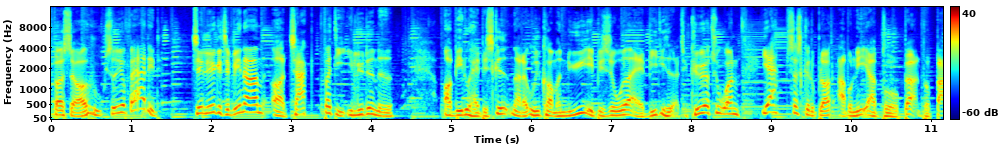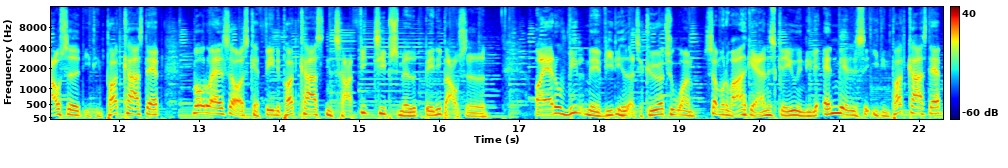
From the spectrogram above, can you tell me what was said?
For så er huset jo færdigt. Tillykke til vinderen, og tak fordi I lyttede med. Og vil du have besked, når der udkommer nye episoder af Vittigheder til køreturen, ja, så skal du blot abonnere på Børn på bagsædet i din podcast-app, hvor du altså også kan finde podcasten Trafiktips med Benny Bagsæde. Og er du vild med vittigheder til køreturen, så må du meget gerne skrive en lille anmeldelse i din podcast-app,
